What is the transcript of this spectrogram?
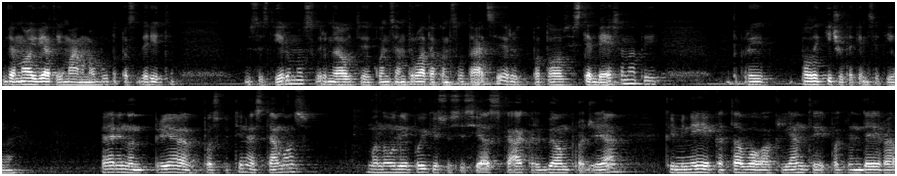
vienoje vietoje įmanoma būtų pasidaryti visus tyrimus ir gauti koncentruotą konsultaciją ir po to stebėseną, tai tikrai palaikyčiau tokią iniciatyvą. Perinant prie paskutinės temos, manau, jinai puikiai susisės, ką kalbėjom pradžioje kai minėjai, kad tavo klientai pagrindai yra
